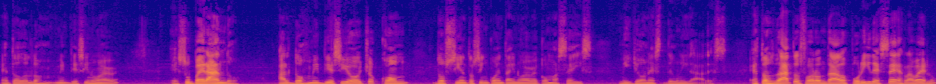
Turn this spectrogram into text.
en todo el 2019, eh, superando al 2018 con 259,6 millones de unidades. Estos datos fueron dados por IDC, Ravelo,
